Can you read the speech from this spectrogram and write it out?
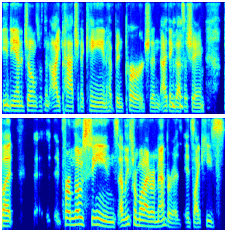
Indiana Jones with an eye patch and a cane have been purged, and I think that's a shame. But from those scenes, at least from what I remember, it, it's like he's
